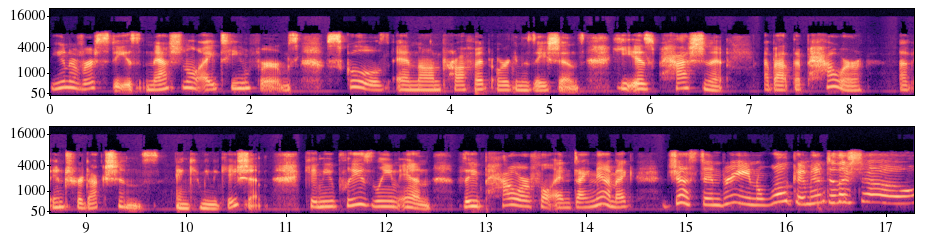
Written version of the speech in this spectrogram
universities, national IT firms, schools, and nonprofit organizations. He is passionate about the power of introductions and communication. Can you please lean in the powerful and dynamic Justin Breen? Welcome into the show.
